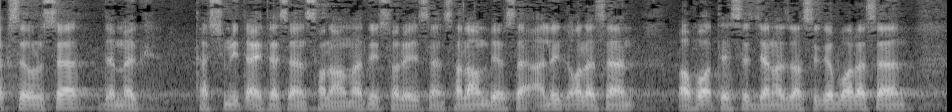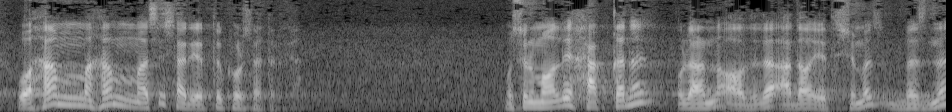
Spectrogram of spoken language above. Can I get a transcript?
Aksi ursa demak tashmid aytasan salomatlik so'raysan salom bersa alik olasan vafot etsa janozasiga borasan va hamma hammasi shariatda ko'rsatilgan. Musulmonlik haqqini ularni oldida ado etishimiz bizni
